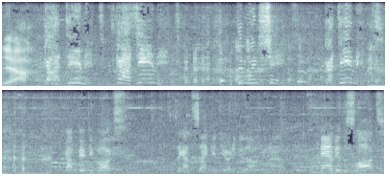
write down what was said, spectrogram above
Yeah. God damn it! God damn it! Didn't win shit! God damn it! Got 50 bucks. So I got second. You already knew that was gonna happen. Pam did the slots.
